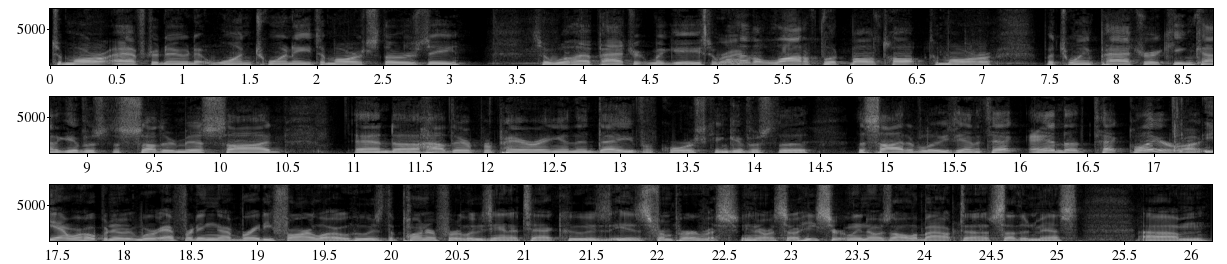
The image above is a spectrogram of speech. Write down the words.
tomorrow afternoon at 1.20. Tomorrow's Thursday. So we'll have Patrick McGee. So we'll have a lot of football talk tomorrow between Patrick. He can kind of give us the Southern Miss side and uh, how they're preparing, and then Dave, of course, can give us the the side of Louisiana Tech and a Tech player, right? Yeah, we're hoping to, we're efforting uh, Brady Farlow, who is the punter for Louisiana Tech, who is, is from Purvis. You know, so he certainly knows all about uh, Southern Miss. Um,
